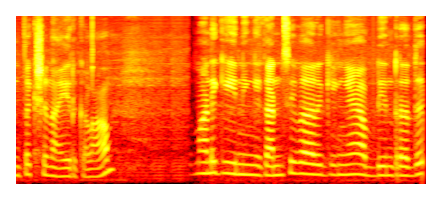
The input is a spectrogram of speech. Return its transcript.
இன்ஃபெக்ஷன் ஆகிருக்கலாம் இது மாதிரிக்கு நீங்கள் கன்சீவாக இருக்கீங்க அப்படின்றது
